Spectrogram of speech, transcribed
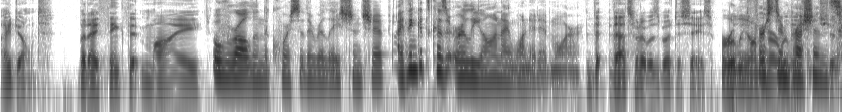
I don't. But I think that my Overall, in the course of the relationship, I think it's because early on I wanted it more. th- that's what I was about to say. Is early on First impressions.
